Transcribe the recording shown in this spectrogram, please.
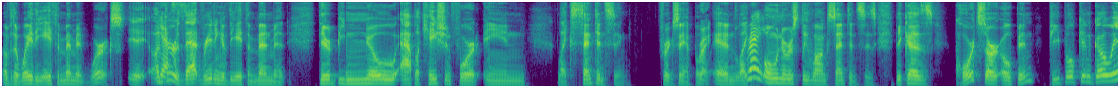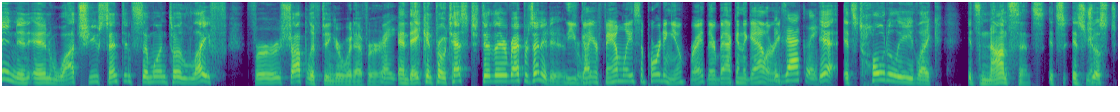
of the way the Eighth Amendment works. It, under Yes. that reading of the Eighth Amendment, there'd be no application for it in like sentencing, for example, Right. and like Right. onerously long sentences because courts are open. People can go in and, and watch you sentence someone to life for shoplifting or whatever. Right. And they can protest to their representative. You've got whatever. your family supporting you, right? They're back in the gallery. Exactly. Yeah, it's totally like it's nonsense. It's it's Yeah. just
